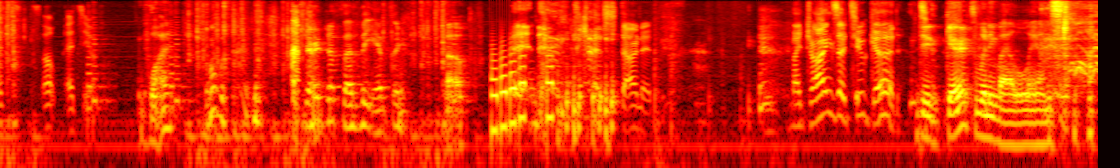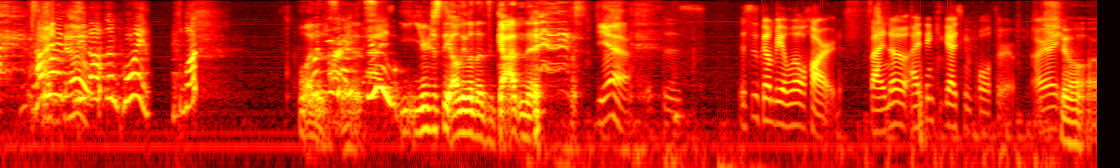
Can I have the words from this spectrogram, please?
It's oh, it's you. What? Jared just says the answer. Oh. Gosh darn it. My drawings are too good. Dude, Garrett's winning by a landslide. How do I I have 3,000 points? What? what What is did you guys this? do? You're just the only one that's gotten it. Yeah. This is this is gonna be a little hard, but I know I think you guys can pull through. All right. Sure.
